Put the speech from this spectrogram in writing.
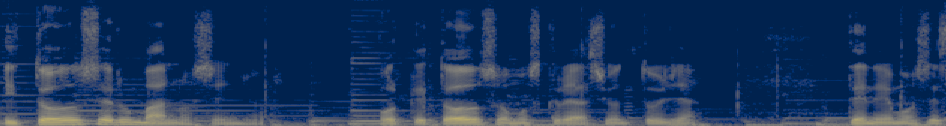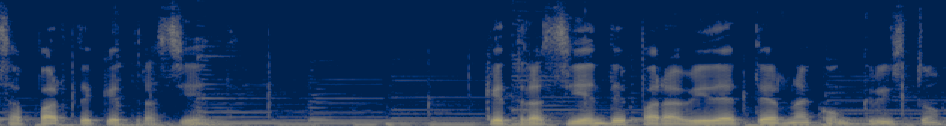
Y todo ser humano, Señor, porque todos somos creación tuya, tenemos esa parte que trasciende, que trasciende para vida eterna con Cristo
